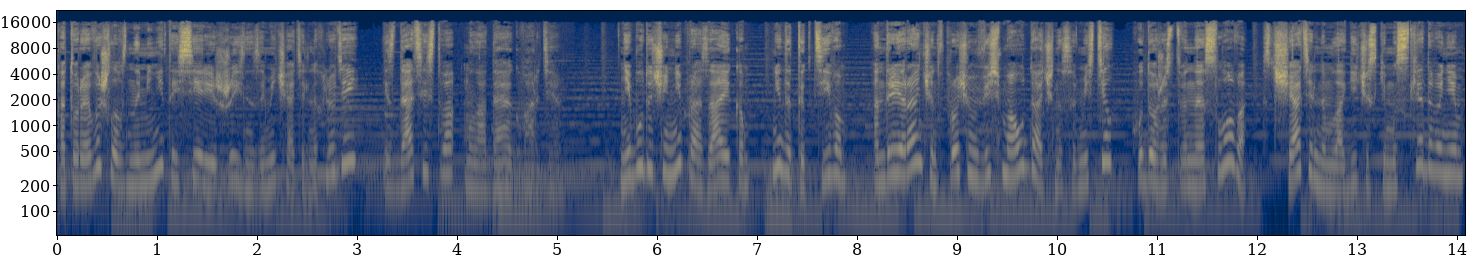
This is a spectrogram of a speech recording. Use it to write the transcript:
которая вышла в знаменитой серии «Жизнь замечательных людей» издательства «Молодая гвардия». Не будучи ни прозаиком, ни детективом, Андрей Ранчин, впрочем, весьма удачно совместил художественное слово с тщательным логическим исследованием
